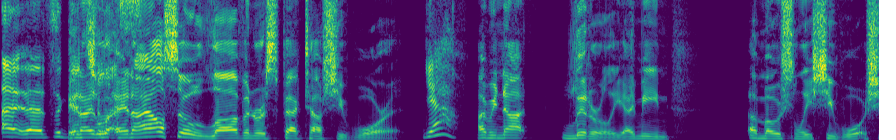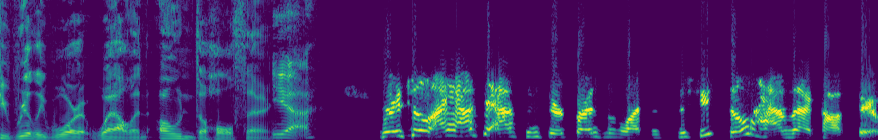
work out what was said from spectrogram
Uh, that's a good And I choice. and I also love and respect how she wore it. yeah. I mean, not literally. I mean, emotionally, she wore she really wore it well and owned the whole thing. Yeah. Rachel, I have to ask since you're friends with Alexis, does she still have that costume?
